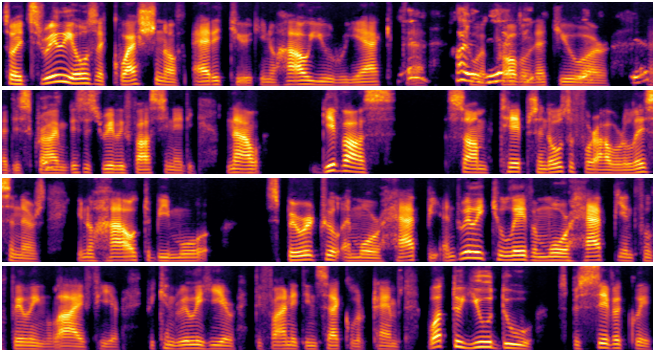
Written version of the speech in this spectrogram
So it's really also a question of attitude, you know, how you react uh, Yeah, how to a react, problem that you yes, are yes, uh, describing. This is really fascinating. Now, give us some tips and also for our listeners, you know, how to be more spiritual and more happy and really to live a more happy and fulfilling life here. We can really here define it in secular terms. What do you do specifically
